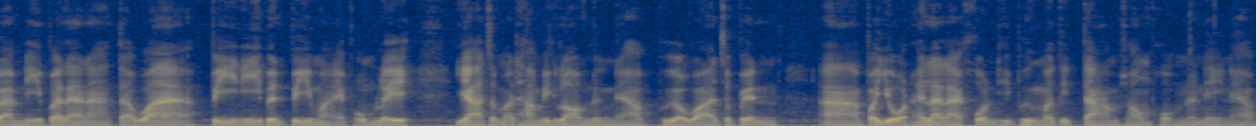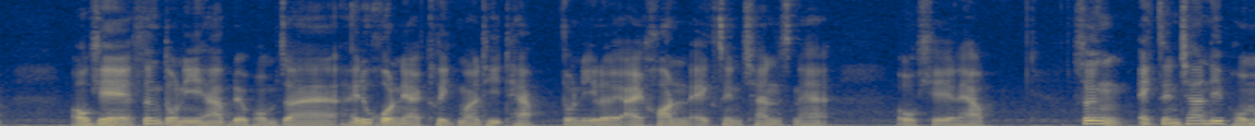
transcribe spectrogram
แบบนี้ไปแล้วนะ แต่ว่าปีนี้เป็นปีใหม่ผมเลยอยากจะมาทำอีกรอบหนึ่งนะครับ เผื่อว่าจะเป็นประโยชน์ให้หลาย ๆ คนที่เพิ่งมาติดตามช่องผมนั่นเองนะครับ โอเค ซึ่งตรงนี้ครับ เดี๋ยวผมจะให้ทุกคนเนี่ยคลิกมาที่แท็บตัวนี้เลยไอคอน extensions นะฮะ โอเคนะครับ ซึ่ง extension ที่ผม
